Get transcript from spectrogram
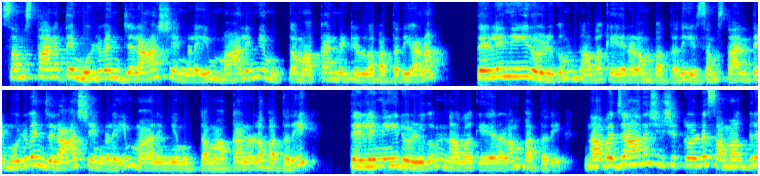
സംസ്ഥാനത്തെ മുഴുവൻ ജലാശയങ്ങളെയും മാലിന്യമുക്തമാക്കാൻ വേണ്ടിയുള്ള പദ്ധതിയാണ് തെളിനീരൊഴുകും നവകേരളം പദ്ധതി. സംസ്ഥാനത്തെ മുഴുവൻ ജലാശയങ്ങളെയും മാലിന്യമുക്തമാക്കാനുള്ള പദ്ധതി തെളിനീരൊഴുകും നവകേരളം പദ്ധതി. നവജാത ശിശുക്കളുടെ സമഗ്ര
